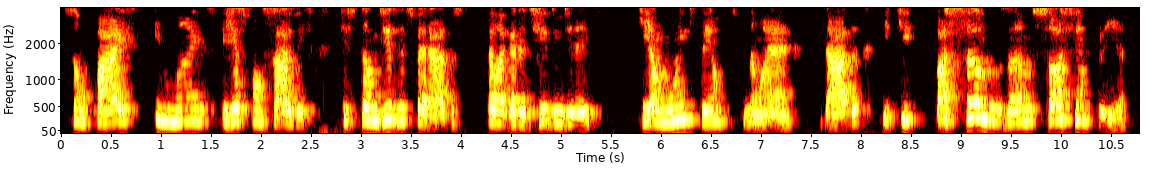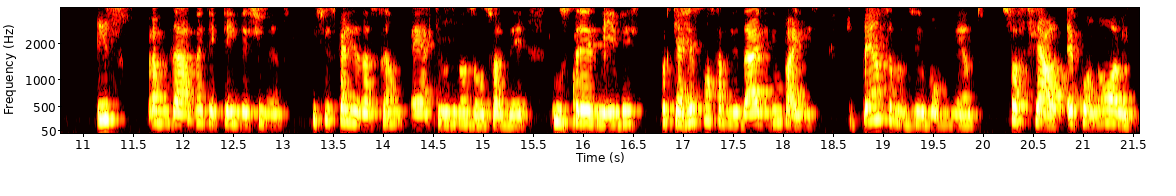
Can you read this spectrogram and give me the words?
são pais e mães e responsáveis que estão desesperados pela garantia de um direito que há muito tempo não é dada e que, passando os anos, só se amplia. Isso, para mudar, vai ter que ter investimento e fiscalização é aquilo que nós vamos fazer nos três níveis, porque a responsabilidade de um país que pensa no desenvolvimento social, econômico,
